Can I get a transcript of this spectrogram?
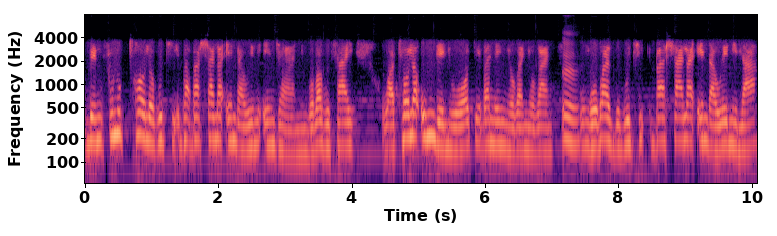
bengifuna ukuthola ukuthi ba- bahlala endaweni enjani ngoba busayi wathola umndeni wonke banenyokanyokane mm. ungokwazi ukuthi bahlala endaweni la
